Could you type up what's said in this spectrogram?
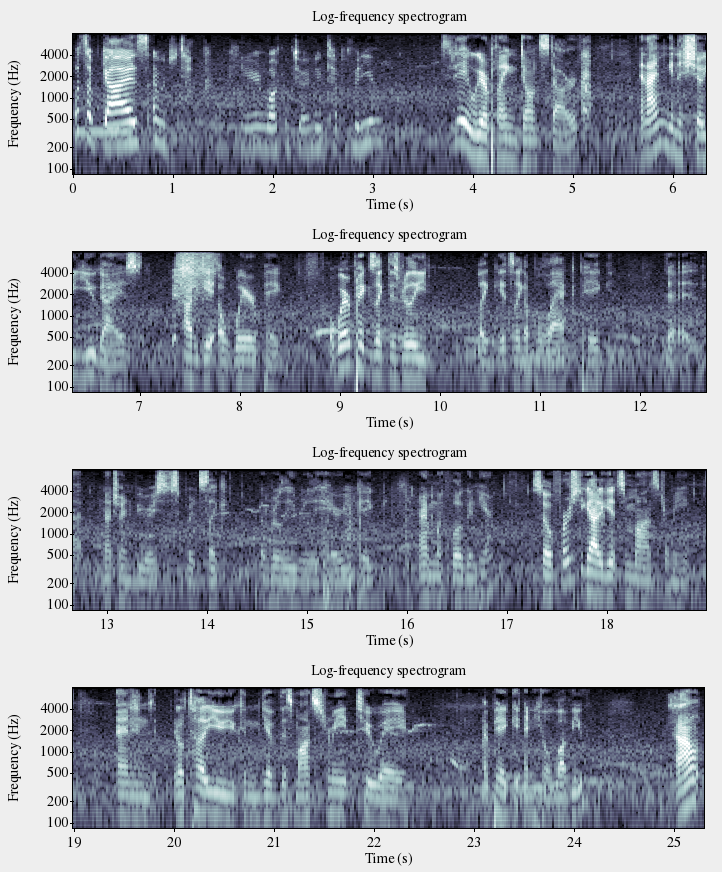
What's up guys? I'm Top here, and welcome to a new type of video. Today we are playing Don't Starve, and I'm gonna show you guys how to get a werepig. A werepig is like this really, like it's like a black pig. Not, not trying to be racist, but it's like a really really hairy pig. I'm with Logan here. So first you gotta get some monster meat, and it'll tell you you can give this monster meat to a a pig and he'll love you. I don't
